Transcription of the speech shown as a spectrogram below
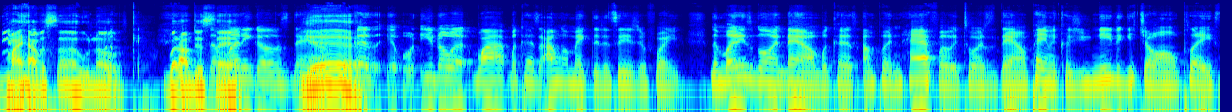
Might have a son. Who knows? But I'm just The saying. money goes down. Yeah. Because you know what? Why? Because I'm gonna make the decision for you. The money's going down because I'm putting half of it towards the down payment because you need to get your own place,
